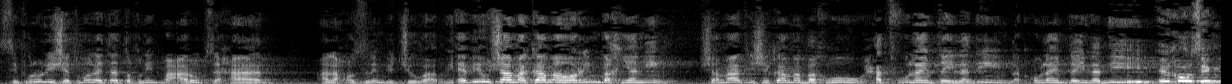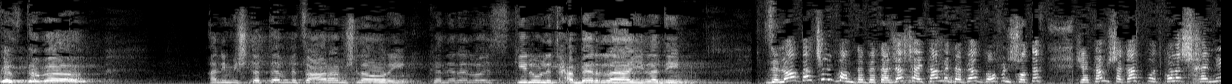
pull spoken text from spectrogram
סיפרו לי שאתמול הייתה תוכנית בערוץ אחד על החוזרים בתשובה. הביאו שם כמה הורים בכיינים. שמעתי שכמה בחרו, חטפו להם את הילדים, לקחו להם את הילדים, איך עושים כזה דבר? אני משתתף בצערם של ההורים. כנראה לא השכילו להתחבר לילדים. זה לא הבת שלי כבר מדברת, הילדה שהייתה מדברת באופן שוטף, שהייתה משגעת פה את כל השכנים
